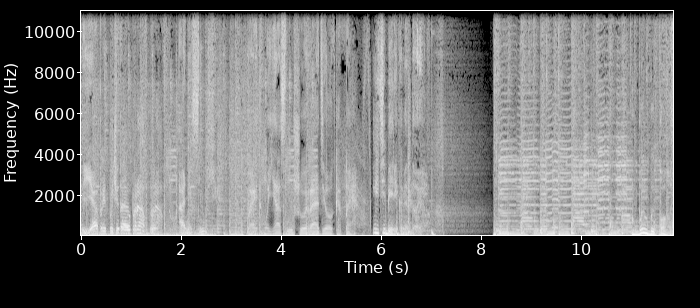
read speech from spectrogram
Я предпочитаю правду, правду, а не слухи. Поэтому я слушаю Радио КП. И тебе рекомендую. Был бы повод.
